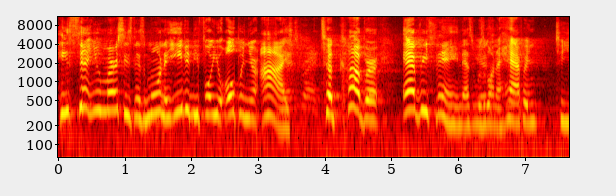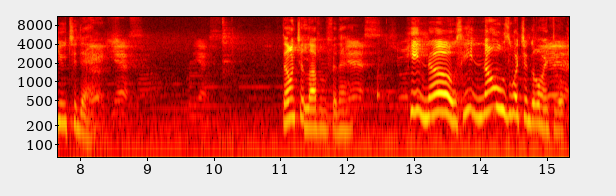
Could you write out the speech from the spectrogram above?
You. He sent you mercies this morning, even before you open your eyes, right. to cover everything that was going to happen to you today. Yes. Yes. Don't you love Him for that? Yes. Sure. He knows. He knows what you're going through. Yes,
